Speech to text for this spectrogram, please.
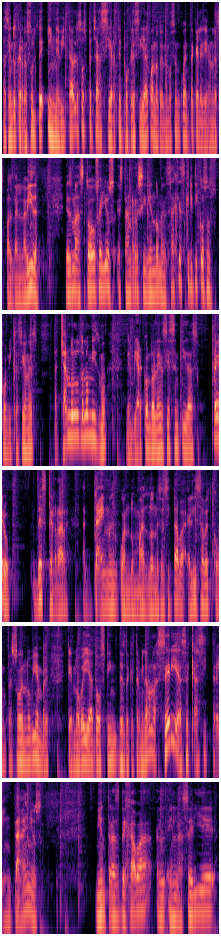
haciendo que resulte inevitable sospechar cierta hipocresía cuando tenemos en cuenta que le dieron la espalda en la vida. Es más, todos ellos están recibiendo mensajes críticos en sus publicaciones, tachándolos de lo mismo, de enviar condolencias sentidas, pero desterrar a Diamond cuando más lo necesitaba. Elizabeth confesó en noviembre que no veía a Dustin desde que terminaron la serie hace casi 30 años. Mientras dejaba en la serie,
